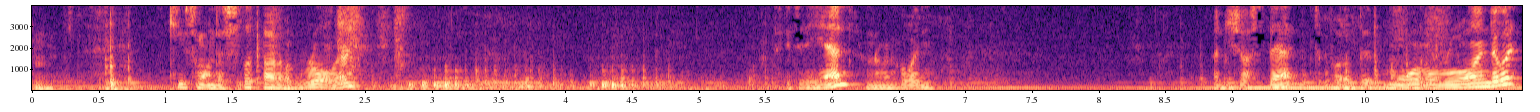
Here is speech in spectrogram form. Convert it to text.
Hmm. Keeps wanting to slip out of the roller. Take it to the end, and I'm going to go ahead and adjust that to put a bit more of a roll into it.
